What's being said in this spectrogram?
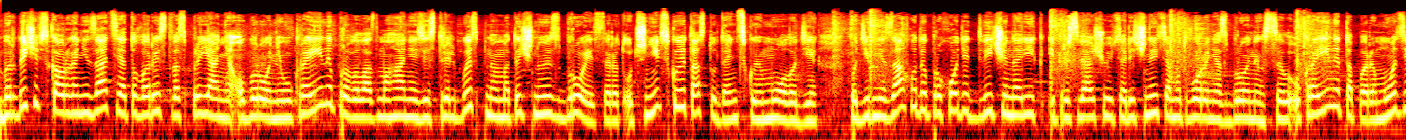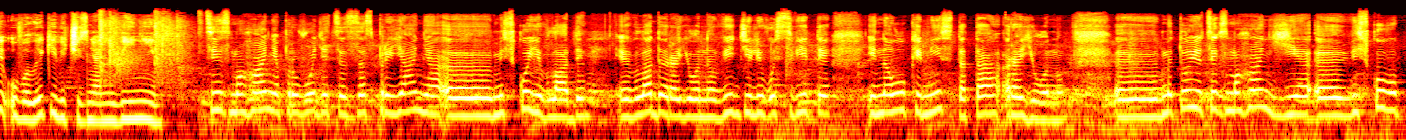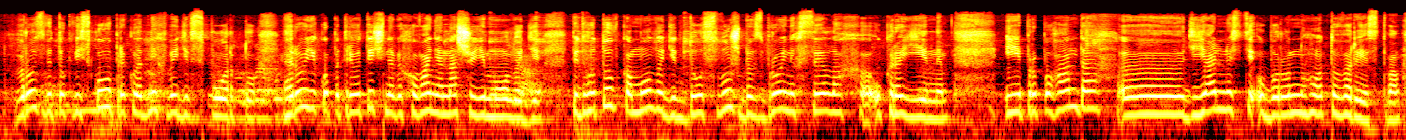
Бердичівська організація Товариства сприяння обороні України провела змагання зі стрільби з пневматичної зброї серед учнівської та студентської молоді. Подібні заходи проходять двічі на рік і присвячуються річницям утворення Збройних сил України та перемозі у Великій Вітчизняній війні. Ці змагання проводяться за сприяння е, міської влади, е, влади району, відділів освіти і науки міста та району. Е, Метою цих змагань є військово, розвиток військово-прикладних видів спорту, героїко-патріотичне виховання нашої молоді, підготовка молоді до служби в Збройних силах України і пропаганда е, діяльності оборонного товариства.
